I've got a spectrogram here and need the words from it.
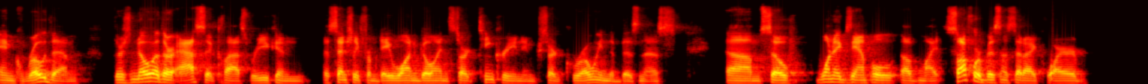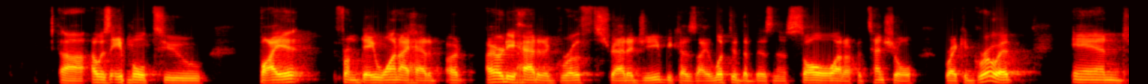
and grow them there's no other asset class where you can essentially from day one go and start tinkering and start growing the business. Um, so one example of my software business that I acquired, uh, I was able to buy it from day one. I had a, I already had a growth strategy because I looked at the business, saw a lot of potential where I could grow it, and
